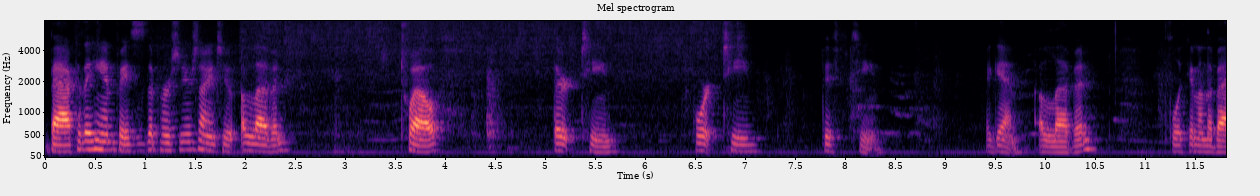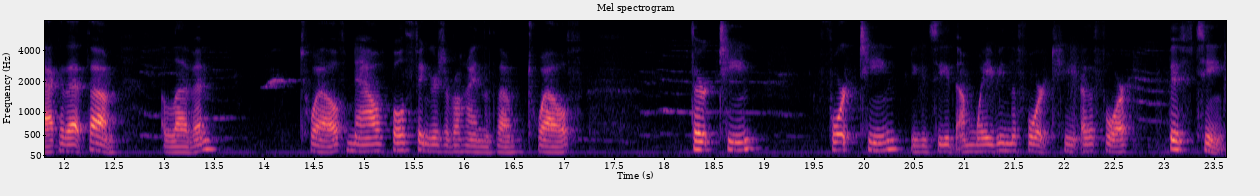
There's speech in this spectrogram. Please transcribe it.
Back of the hand faces the person you're signing to. 11, 12, 13, 14, 15. Again, 11. Flicking on the back of that thumb. 11, 12. Now both fingers are behind the thumb. 12, 13, 14. You can see I'm waving the 14 or the 4. 15.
